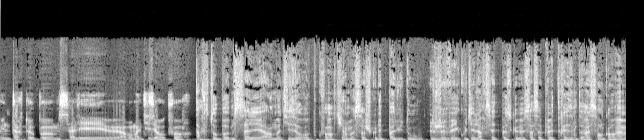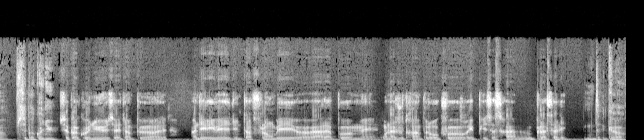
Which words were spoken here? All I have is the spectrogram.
une tarte aux pommes salée euh, aromatisée roquefort. Tarte aux pommes salée aromatisée roquefort. Tiens, bah ça je connais pas du tout. Je vais écouter la recette parce que ça, ça peut être très intéressant quand même. C'est pas connu. C'est pas connu. Ça va être un peu un, un dérivé d'une tarte flambée euh, à la pomme. Et on ajoutera un peu de roquefort et puis ça sera un plat salé. D'accord.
